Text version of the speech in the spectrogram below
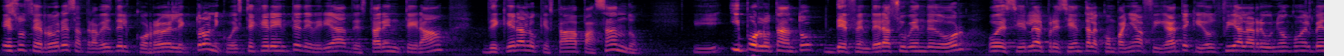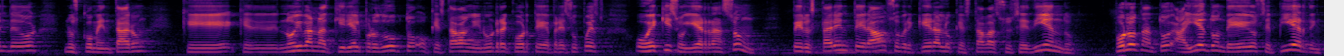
esos errores a través del correo electrónico. Este gerente debería de estar enterado de qué era lo que estaba pasando. Y, y, por lo tanto defender a su vendedor o decirle al presidente de la compañía, fíjate que yo fui a la reunión con el vendedor, nos comentaron que, no iban a adquirir el producto o que estaban en un recorte de presupuesto o X o Y razón, pero estar enterado sobre qué era lo que estaba sucediendo. Por lo tanto, ahí es donde ellos se pierden.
